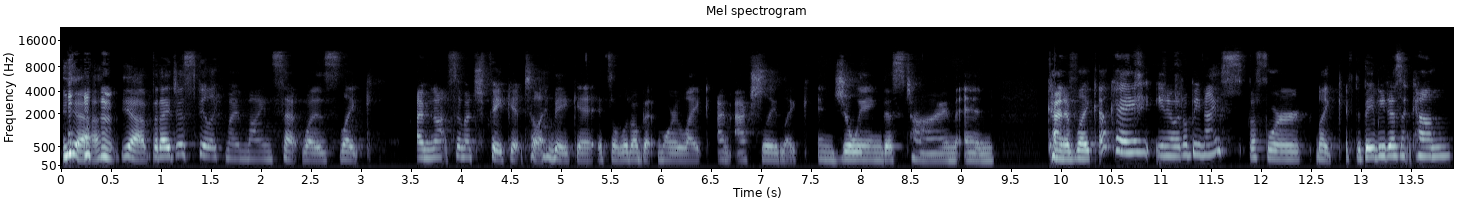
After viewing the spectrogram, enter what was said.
yeah yeah but i just feel like my mindset was like i'm not so much fake it till i make it it's a little bit more like i'm actually like enjoying this time and kind of like okay you know it'll be nice before like if the baby doesn't come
